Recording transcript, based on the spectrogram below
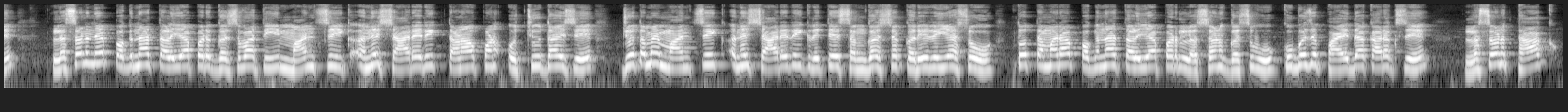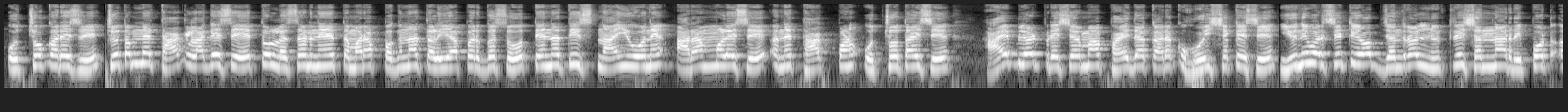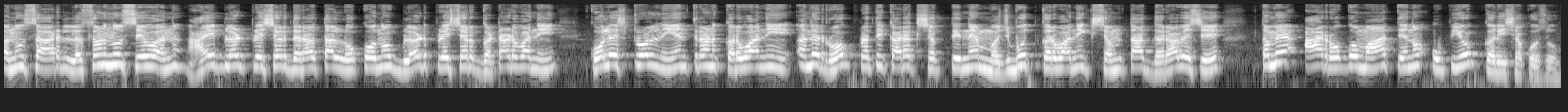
લસણને પગના તળિયા પર ઘસવાથી માનસિક અને શારીરિક તણાવ પણ ઓછું થાય છે. જો તમે માનસિક અને શારીરિક રીતે સંઘર્ષ કરી રહ્યા છો, તો તમારા પગના તળિયા પર લસણ ઘસવું ખૂબ જ ફાયદાકારક છે. લસણ થાક ઓછો કરે છે. જો તમને થાક લાગે છે, તો લસણને તમારા પગના તળિયા પર ઘસો. તેનાથી સ્નાયુઓને આરામ મળે છે અને થાક પણ ઓછો થાય છે. હાઈ બ્લડ પ્રેશરમાં ફાયદાકારક હોઈ શકે છે. યુનિવર્સિટી ઓફ જનરલ ન્યુટ્રિશનના રિપોર્ટ અનુસાર લસણનું સેવન હાઈ બ્લડ પ્રેશર ધરાવતા લોકોનું બ્લડ પ્રેશર ઘટાડવાની, કોલેસ્ટ્રોલ નિયંત્રણ કરવાની અને રોગ પ્રતિકારક શક્તિને મજબૂત કરવાની ક્ષમતા ધરાવે છે. તમે આ રોગોમાં તેનો ઉપયોગ કરી શકો છો.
